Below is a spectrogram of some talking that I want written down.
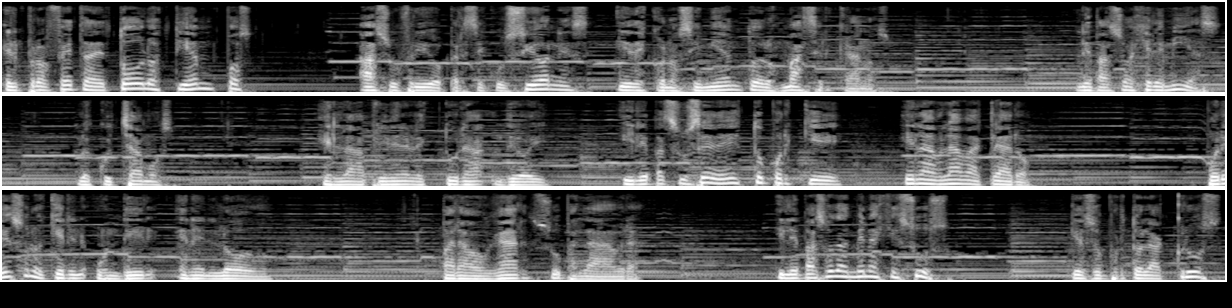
El profeta de todos los tiempos ha sufrido persecuciones y desconocimiento de los más cercanos. Le pasó a Jeremías, lo escuchamos en la primera lectura de hoy, y le sucede esto porque él hablaba claro. Por eso lo quieren hundir en el lodo, para ahogar su palabra. Y le pasó también a Jesús, que soportó la cruz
